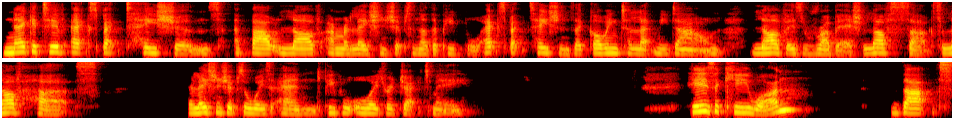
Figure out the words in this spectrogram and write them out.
negative expectations about love and relationships and other people. Expectations they're going to let me down. Love is rubbish. Love sucks. Love hurts. Relationships always end. People always reject me. Here's a key one that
